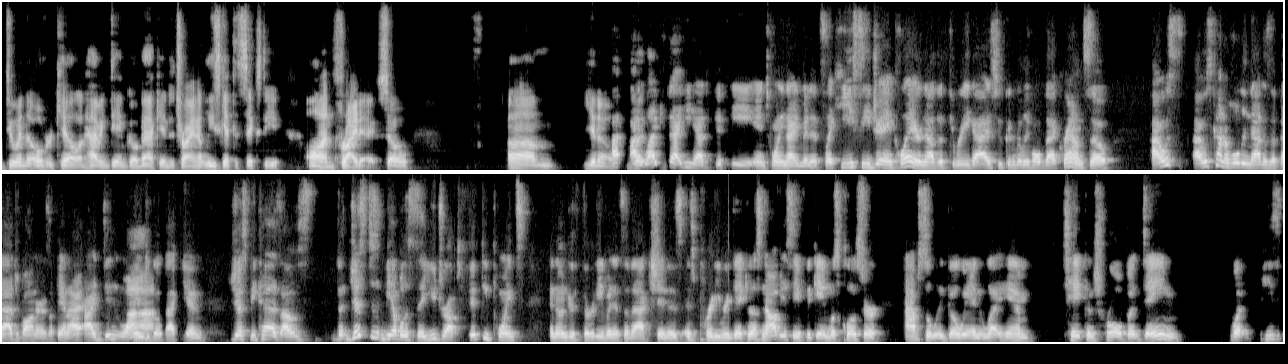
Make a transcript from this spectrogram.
doing the overkill and having Dame go back in to try and at least get to 60 on Friday. So, um, you know, I, I but- like that he had 50 in 29 minutes. Like he, CJ, and Clay are now the three guys who can really hold that crown. So I was I was kind of holding that as a badge of honor as a fan. I, I didn't want him Ah. to go back in just because I was just to be able to say you dropped 50 points in under 30 minutes of action is is pretty ridiculous. Now, obviously, if the game was closer, absolutely go in, let him take control. But Dame, what he's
